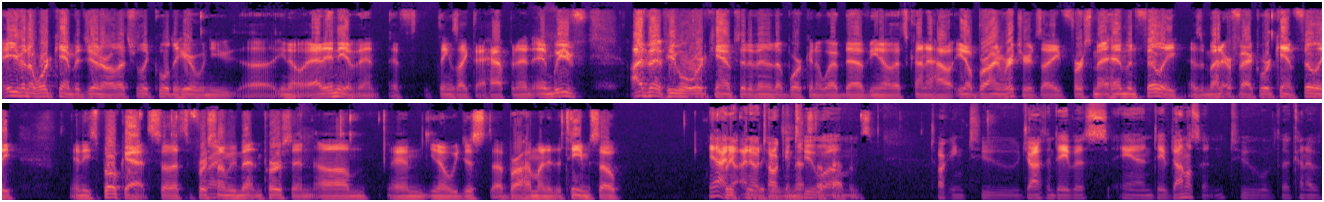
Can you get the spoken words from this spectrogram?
even a WordCamp in general. That's really cool to hear when you, uh, you know, at any event if things like that happen. And and we've, I've met people at WordCamps that have ended up working at web dev. You know, that's kind of how you know Brian Richards. I first met him in Philly. As a matter of fact, WordCamp Philly. And he spoke at, so that's the first Right. time we met in person. Um, and you know, we just uh, brought him onto the team. So Yeah, I know, I know to talking to um, talking to Jonathan Davis and Dave Donaldson, two of the kind of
